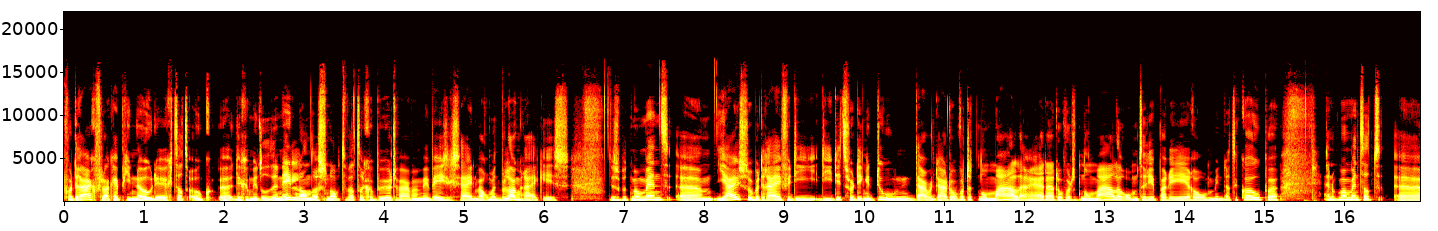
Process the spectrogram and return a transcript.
voor draagvlak heb je nodig dat ook uh, de gemiddelde Nederlander snapt wat er gebeurt, waar we mee bezig zijn, waarom het belangrijk is. Dus op het moment, um, juist door bedrijven die, die dit soort dingen doen, daar, daardoor wordt het normaler. Hè? Daardoor wordt het normaler om te repareren, om minder te kopen. En op het moment dat uh,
